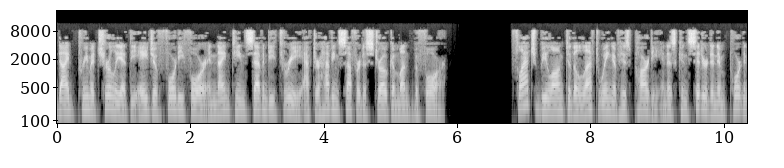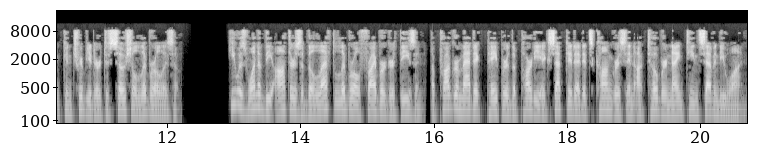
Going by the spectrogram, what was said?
died prematurely at the age of 44 in 1973 after having suffered a stroke a month before. Flach belonged to the left wing of his party and is considered an important contributor to social liberalism. He was one of the authors of the left liberal Freiburger Thesen, a programmatic paper the party accepted at its Congress in October 1971.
